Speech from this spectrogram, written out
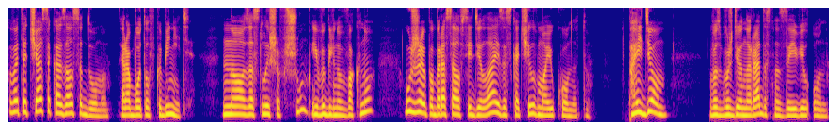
в этот час оказался дома, работал в кабинете. Но, заслышав шум и выглянув в окно, уже побросал все дела и заскочил в мою комнату. Пойдем, возбужденно радостно заявил он.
